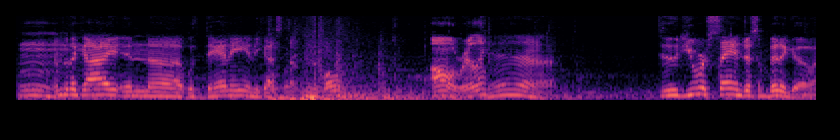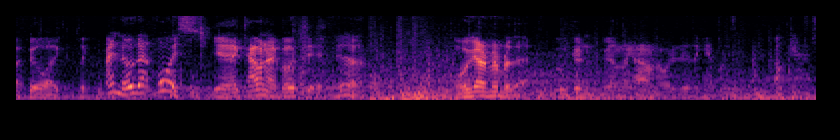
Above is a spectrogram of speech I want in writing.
Remember the guy in uh, with Danny and he got stuck in the vault? Oh, really? Yeah. Dude, you were saying just a bit ago, I feel like. Like, I know that voice. Yeah, Cal and I both did. Yeah. Well, we gotta remember that. We couldn't. We were like, I don't know what it is. I can't place it. Oh, gosh.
